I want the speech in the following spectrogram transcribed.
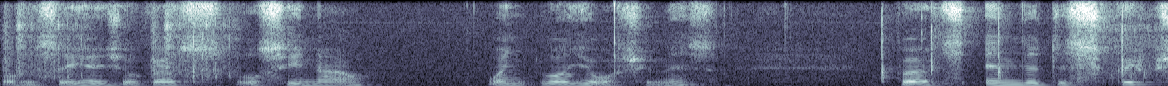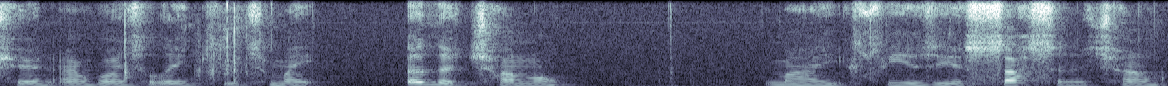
obviously, as you guys will see now, when while you're watching this. But in the description, I'm going to link you to my other channel, my Fearsy Assassin channel,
